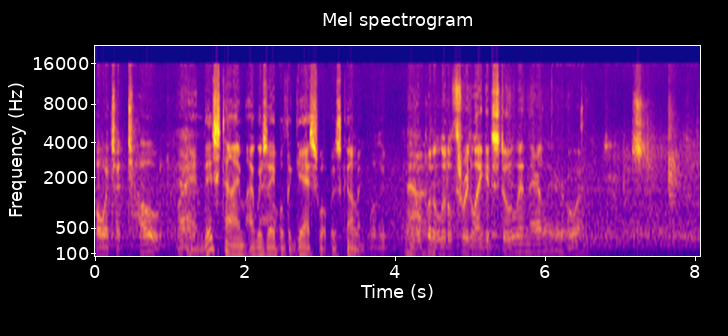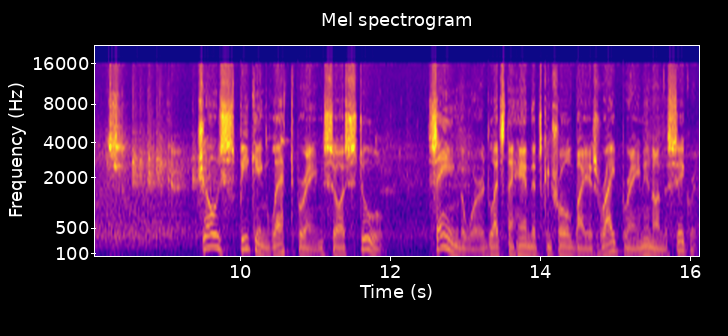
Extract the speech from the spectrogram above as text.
Oh, it's a toad, And this time I was able to guess what was coming. Will, it, Now- will it put a little three-legged stool in there later, or what? Joe's speaking left brain saw a stool. Saying the word lets the hand that's controlled by his right brain in on the secret.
